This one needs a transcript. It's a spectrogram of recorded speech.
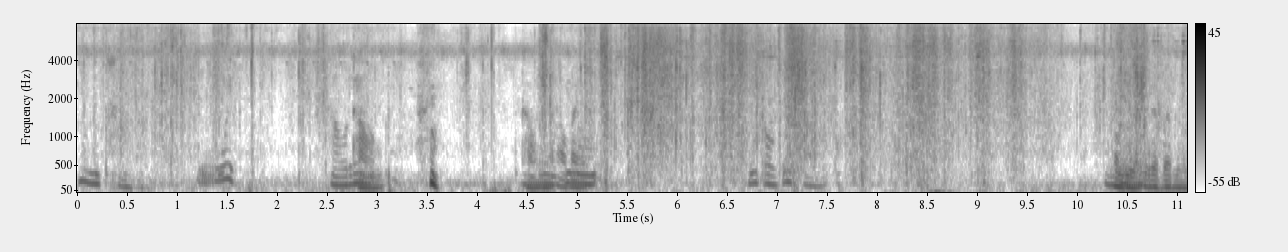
นี่มันเผาอุ้ยเผาแล้วเขาเนี่ยเอาไปนี่ออกเป็นเผาอันนี้คือแบบนี้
